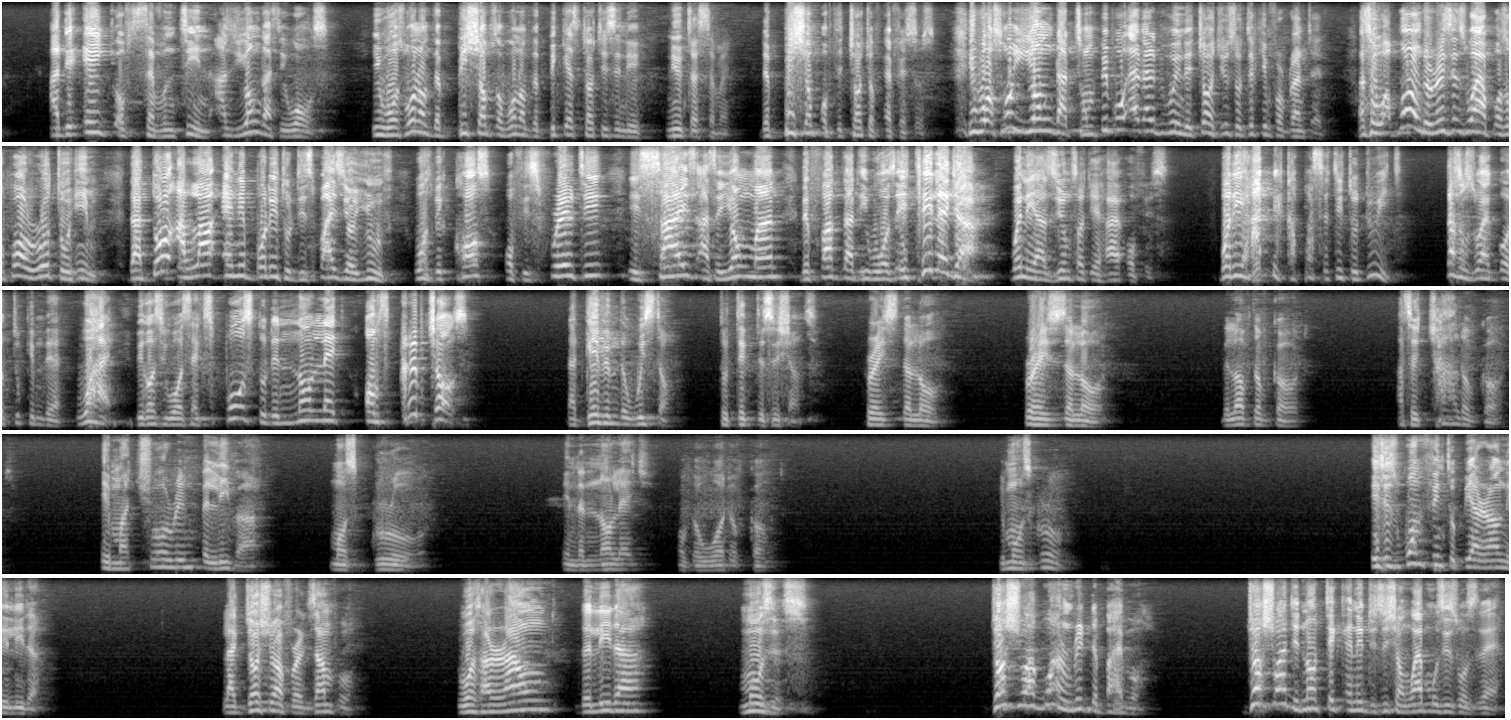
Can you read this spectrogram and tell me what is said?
at the age of 17, as young as he was, he was one of the bishops of one of the biggest churches in the New Testament, the bishop of the church of Ephesus. He was so young that some people, elderly people in the church, used to take him for granted. And so, uh, one of the reasons why Apostle Paul wrote to him that don't allow anybody to despise your youth was because of his frailty, his size as a young man, the fact that he was a teenager when he assumed such a high office. But he had the capacity to do it. That was why God took him there. Why? Because he was exposed to the knowledge of scriptures that gave him the wisdom to take decisions. Praise the Lord. Praise the Lord. Beloved of God, as a child of God, a maturing believer must grow in the knowledge of the Word of God. You must grow. It is one thing to be around a leader. Like Joshua, for example, was around the leader Moses. Joshua, go and read the Bible. Joshua did not take any decision while Moses was there.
